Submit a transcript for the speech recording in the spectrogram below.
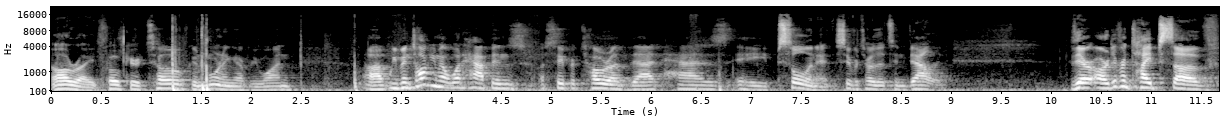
All right, Boker Tov. Good morning, everyone. Uh, we've been talking about what happens a Sefer Torah that has a psul in it, a Sefer Torah that's invalid. There are different types of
